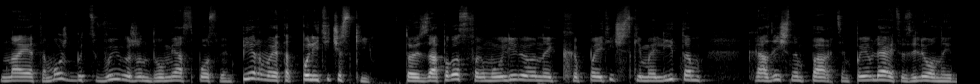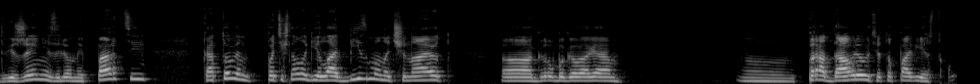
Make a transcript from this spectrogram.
на это может быть выражен двумя способами. Первый это политический, то есть запрос, сформулированный к политическим элитам, к различным партиям. Появляются зеленые движения, зеленые партии, которые по технологии лоббизма начинают, а, грубо говоря, продавливать эту повестку,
